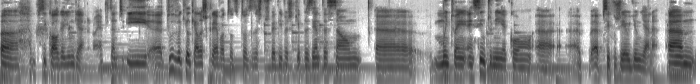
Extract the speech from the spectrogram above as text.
uh, psicóloga junguiana, não é? Portanto, e uh, tudo aquilo que ela escreve, ou todo, todas as perspectivas que apresenta, são uh, muito em, em, sintonia com a, a, a psicologia junguiana. Um,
